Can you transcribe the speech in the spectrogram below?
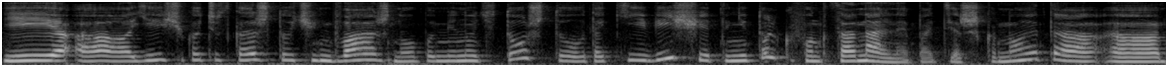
И а, я еще хочу сказать, что очень важно упомянуть то, что такие вещи это не только функциональная поддержка, но это а,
